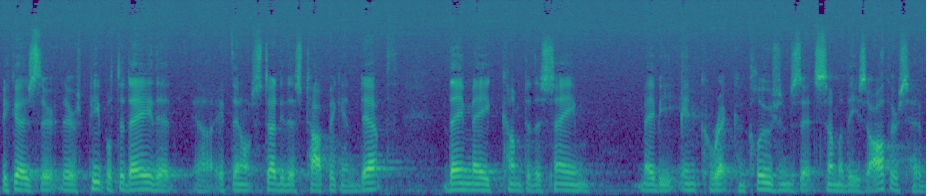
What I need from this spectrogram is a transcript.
because there, there's people today that uh, if they don't study this topic in depth, they may come to the same, maybe incorrect conclusions that some of these authors have,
